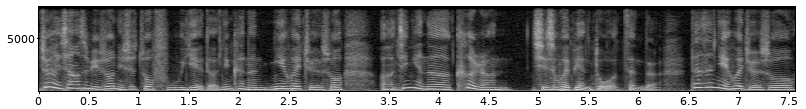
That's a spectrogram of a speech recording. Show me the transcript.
就很像是比如说你是做服务业的，你可能你也会觉得说，呃，今年的客人其实会变多，真的，但是你也会觉得说。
